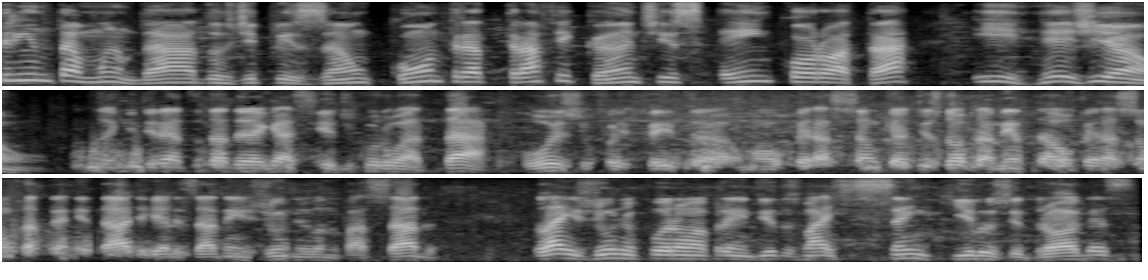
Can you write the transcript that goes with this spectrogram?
30 mandados de prisão contra traficantes em Coroatá e região. Aqui direto da delegacia de Coroatá, hoje foi feita uma operação que é o desdobramento da Operação Fraternidade, realizada em junho do ano passado. Lá em junho foram apreendidos mais de 100 quilos de drogas.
